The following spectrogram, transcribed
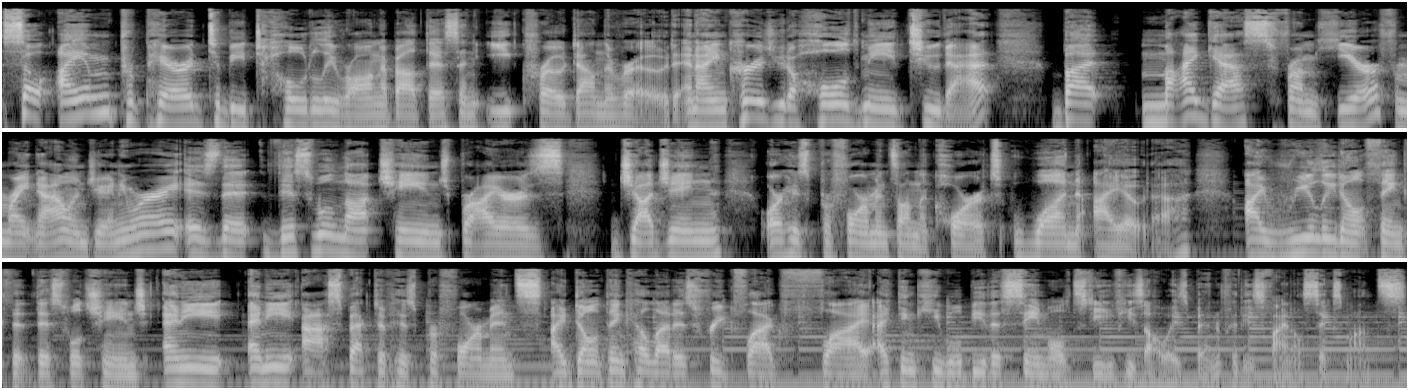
So I am prepared to be totally wrong about this and eat crow down the road. And I encourage you to hold me to that. But my guess from here, from right now in January, is that this will not change Breyer's judging or his performance on the court one iota. I really don't think that this will change any any aspect of his performance. I don't think he'll let his freak flag fly. I think he will be the same old Steve he's always been for these final six months.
